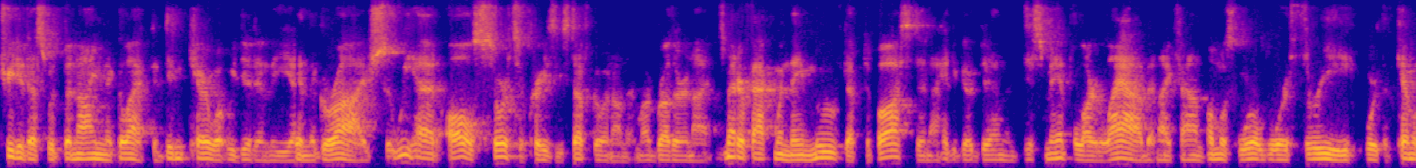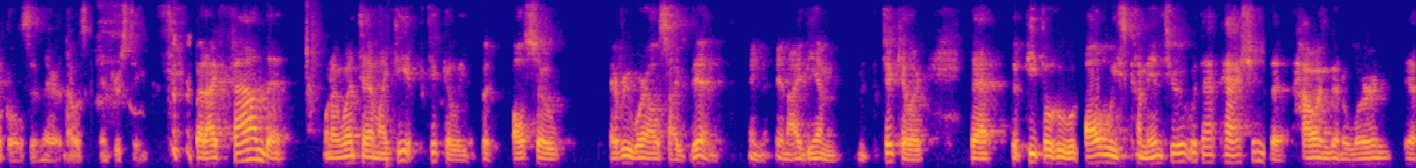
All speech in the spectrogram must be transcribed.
treated us with benign neglect and didn't care what we did in the in the garage. So we had all sorts of crazy stuff going on there. My brother and I. As a matter of fact, when they moved up to Boston, I had to go down and dismantle our lab, and I found almost World War III worth of chemicals in there. That was interesting. but I found that when I went to MIT, particularly, but also everywhere else I've been, in, in IBM in particular, that the people who always come into it with that passion, that how I'm going to learn, uh,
